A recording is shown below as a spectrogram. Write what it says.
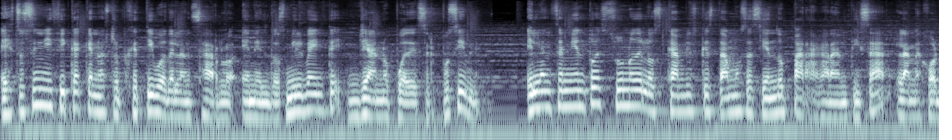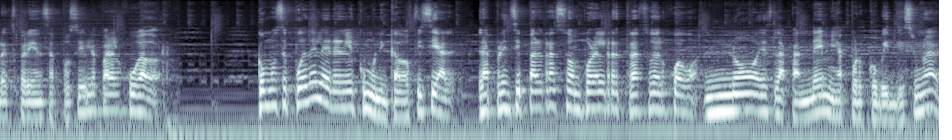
Esto significa que nuestro objetivo de lanzarlo en el 2020 ya no puede ser posible. El lanzamiento es uno de los cambios que estamos haciendo para garantizar la mejor experiencia posible para el jugador. Como se puede leer en el comunicado oficial, la principal razón por el retraso del juego no es la pandemia por COVID-19,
